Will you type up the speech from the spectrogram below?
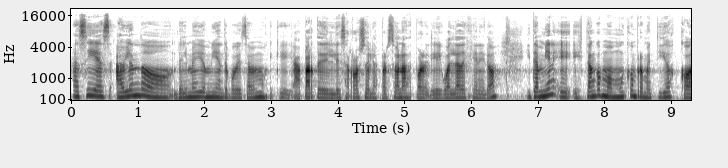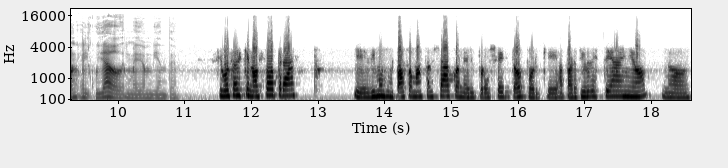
Así es, hablando del medio ambiente, porque sabemos que, aparte del desarrollo de las personas por la igualdad de género, y también eh, están como muy comprometidos con el cuidado del medio ambiente. Si vos sabés que nosotras eh, dimos un paso más allá con el proyecto porque a partir de este año nos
